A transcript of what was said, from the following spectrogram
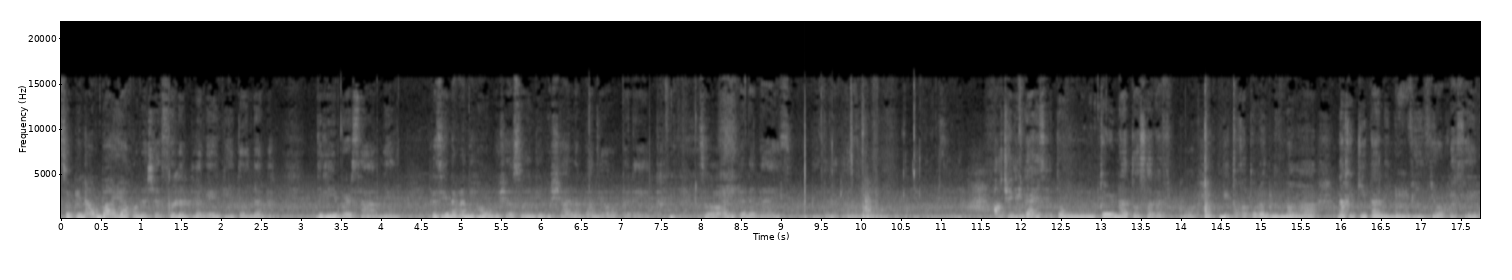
So, pinaubaya ko na siya sa naglagay dito, nag-deliver sa amin. Kasi naka-nihongo siya, so hindi ko siya alam paano i-operate. so, alika na guys. Dito na tayo. Actually guys, itong tour na to sa ref ko, hindi to katulad ng mga nakikita ninyong video kasi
